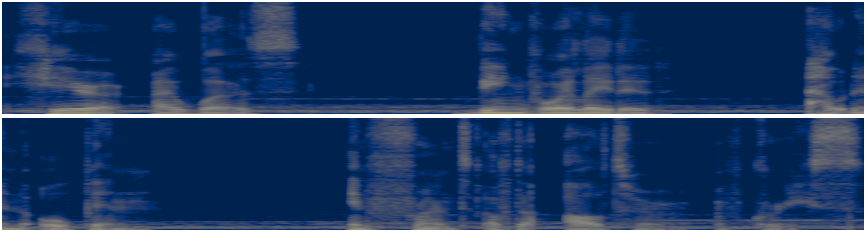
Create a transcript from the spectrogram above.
here I was being violated out in the open in front of the altar of grace.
